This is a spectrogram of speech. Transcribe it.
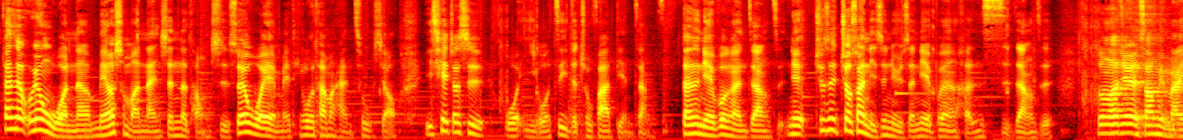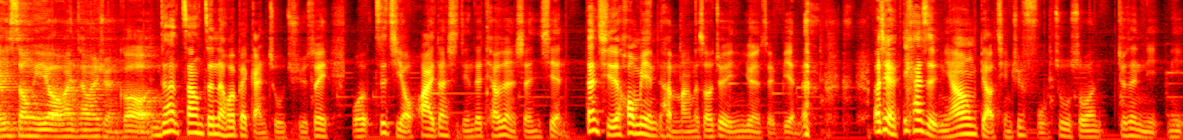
但是因为我呢没有什么男生的同事，所以我也没听过他们喊促销，一切就是我以我自己的出发点这样子。但是你也不可能这样子，你就是就算你是女生，你也不能很死这样子。中到今日商品买一送一哦，欢迎参观选购。你这样这样真的会被赶出去，所以我自己有花一段时间在调整声线，但其实后面很忙的时候就已经有点随便了。而且一开始你要用表情去辅助，说就是你你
